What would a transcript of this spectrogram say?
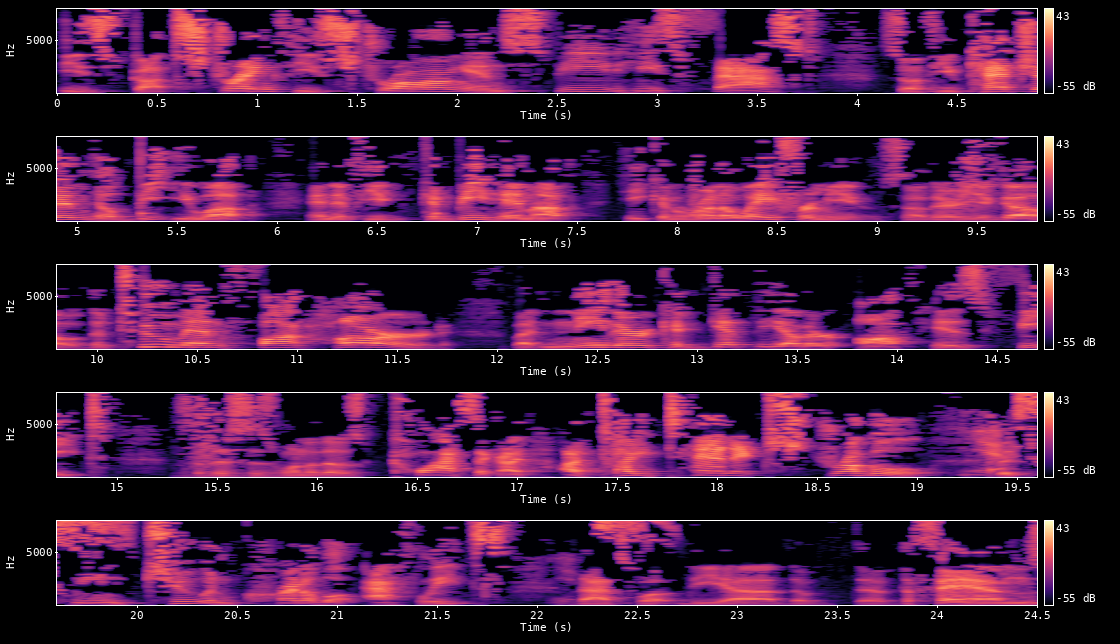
He's got strength, he's strong, and speed, he's fast. So if you catch him, he'll beat you up. And if you can beat him up, he can run away from you. So there you go. The two men fought hard, but neither could get the other off his feet. So this is one of those classic, a, a titanic struggle Yes. between two incredible athletes. That's what the, uh, the the the fans,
